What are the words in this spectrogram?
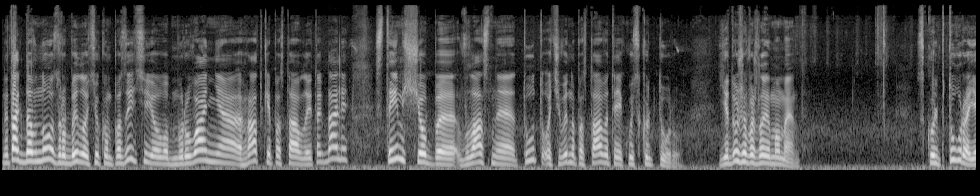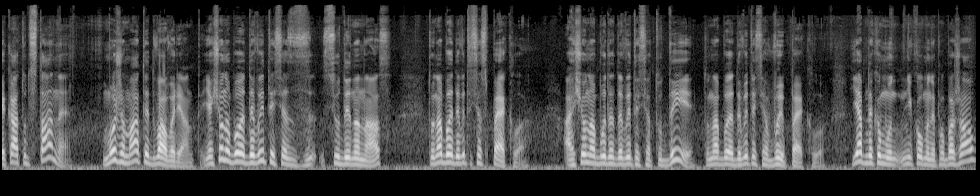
Не так давно зробили цю композицію, обмурування, градки поставили і так далі, з тим, щоб е, власне тут, очевидно, поставити якусь скульптуру. Є дуже важливий момент. Скульптура, яка тут стане, може мати два варіанти. Якщо вона буде дивитися сюди на нас, то вона буде дивитися з пекла. А якщо вона буде дивитися туди, то вона буде дивитися в пекло. Я б нікому, нікому не побажав,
